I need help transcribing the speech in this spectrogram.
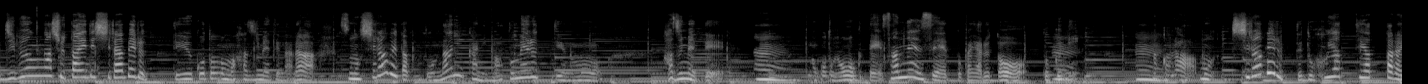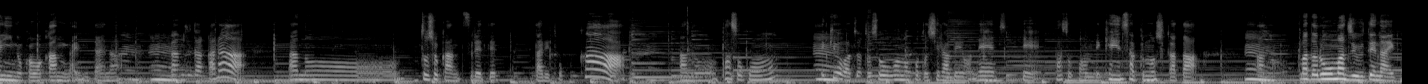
自分が主体で調べるっていうことも初めてならその調べたことを何かにまとめるっていうのも初めて。うんのことが多くて3年生とかやると特に、うん。だからもう調べるってどうやってやったらいいのか分かんないみたいなうん感じだから、あのー図書館連れてったりとか、あのパソコン。で今日はちょっと総合のこと調べようねっつってパソコンで検索の仕方、うん。あのまだローマ字打てない子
